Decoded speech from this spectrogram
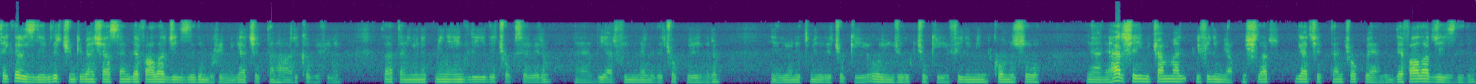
tekrar izleyebilir. Çünkü ben şahsen defalarca izledim bu filmi. Gerçekten harika bir film. Zaten yönetmeni Ang Lee'yi de çok severim. Ee, diğer filmlerini de çok beğenirim. Yönetmeni de çok iyi, oyunculuk çok iyi, filmin konusu yani her şey mükemmel bir film yapmışlar. Gerçekten çok beğendim. Defalarca izledim.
